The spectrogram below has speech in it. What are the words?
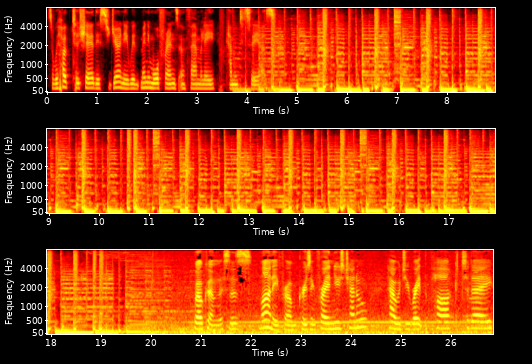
So we hope to share this journey with many more friends and family coming to see us. Welcome, this is Lani from Cruising Freja News Channel. How would you rate the park today?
